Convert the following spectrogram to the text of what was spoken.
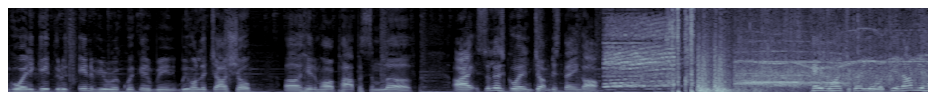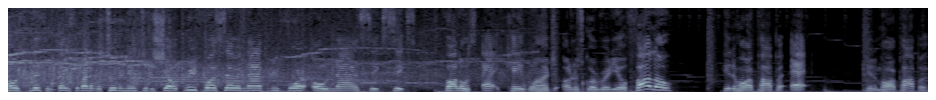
to go ahead and get through this interview real quick. And we- we're going to let y'all show uh, Hit 'em Hard pop Papa some love. All right, so let's go ahead and jump this thing off. K100 Radio again. I'm your host, Bliss, and thanks everybody for tuning into the show. 347-934-0966. Follow us at K100 underscore radio. Follow Hit 'em Hard Papa at Hit 'em Hard Papa,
